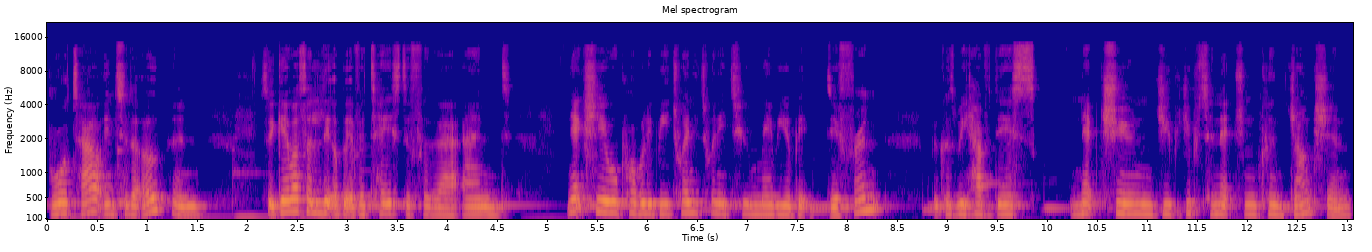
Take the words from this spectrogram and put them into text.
brought out into the open. So it gave us a little bit of a taster for that. And, Next year will probably be 2022, maybe a bit different because we have this Neptune, Jupiter Neptune conjunction.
